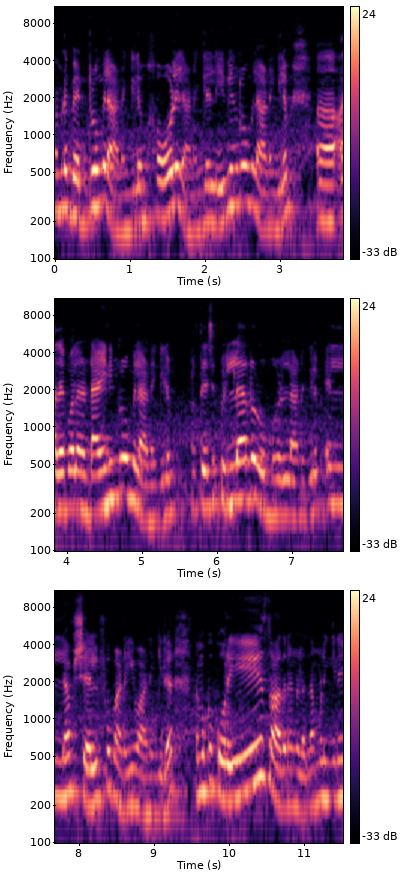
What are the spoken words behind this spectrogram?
നമ്മുടെ ബെഡ്റൂമിലാണെങ്കിലും ഹാളിലാണെങ്കിലും ലിവിങ് റൂമിലാണെങ്കിലും അതേപോലെ അതേപോലെ ഡൈനിങ് റൂമിലാണെങ്കിലും പ്രത്യേകിച്ച് പിള്ളേരുടെ റൂമുകളിലാണെങ്കിലും എല്ലാം ഷെൽഫ് പണിയുവാണെങ്കിൽ നമുക്ക് കുറേ സാധനങ്ങൾ നമ്മളിങ്ങനെ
